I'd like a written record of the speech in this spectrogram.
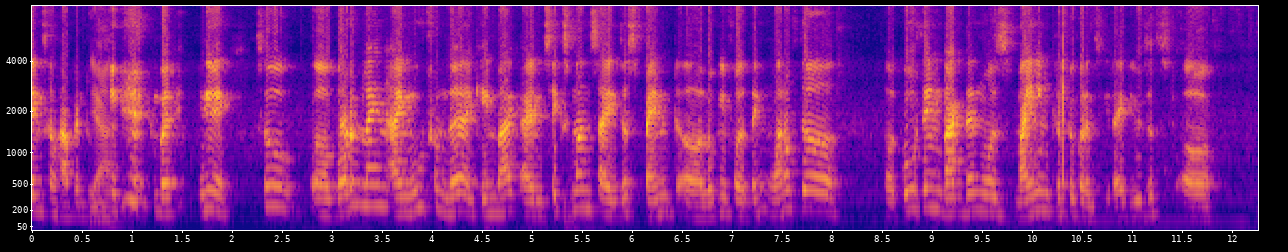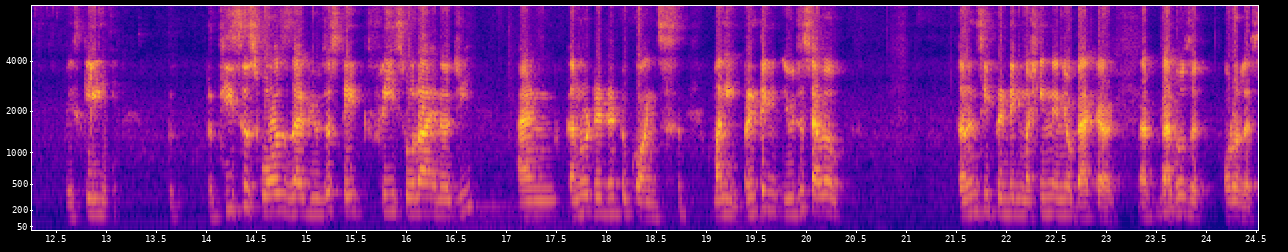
things have happened to Yeah. me. but anyway, so uh, bottom line, I moved from there. I came back. And six months I just spent uh, looking for a thing. One of the uh, core thing back then was mining cryptocurrency. Right? You just uh, basically the thesis was that you just take free solar energy and convert it into coins, money, printing. You just have a currency printing machine in your backyard. That that was it, more or less.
